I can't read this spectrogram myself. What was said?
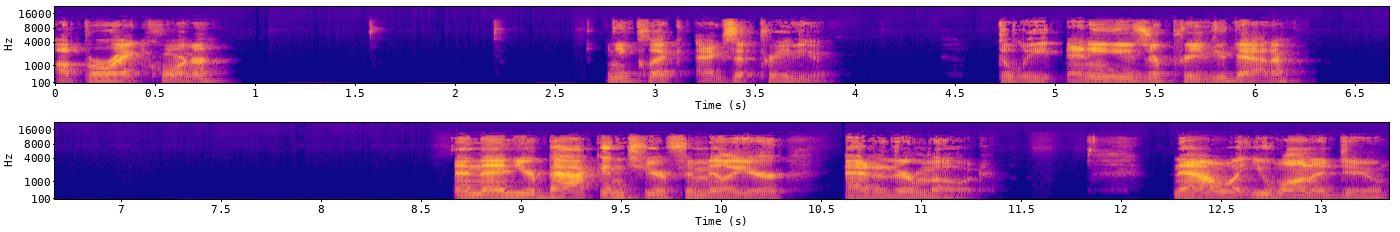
upper right corner, and you click exit preview. Delete any user preview data. And then you're back into your familiar editor mode. Now what you want to do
